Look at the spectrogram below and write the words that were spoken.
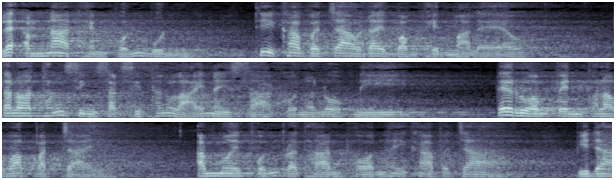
และอำนาจแห่งผลบุญที่ข้าพเจ้าได้บำเพ็ญมาแล้ว ตลอดทั้งสิ่งศักดิ์สิทธิ์ทั้งหลายในสากลโลกนี้ ได้รวมเป็นพลวะปัจจัยอำนวยผลประทานพรให้ข้าพเจ้า บิดา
